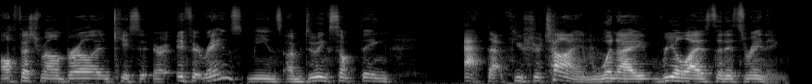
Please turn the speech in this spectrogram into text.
I'll fetch my umbrella in case it or if it rains means I'm doing something at that future time when I realize that it's raining.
